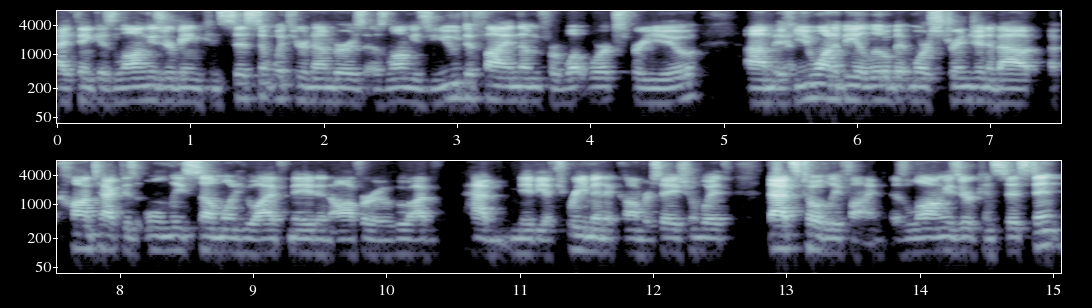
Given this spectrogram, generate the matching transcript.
I think as long as you're being consistent with your numbers, as long as you define them for what works for you. Um, if you want to be a little bit more stringent about a contact is only someone who I've made an offer, who I've had maybe a three minute conversation with, that's totally fine as long as you're consistent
